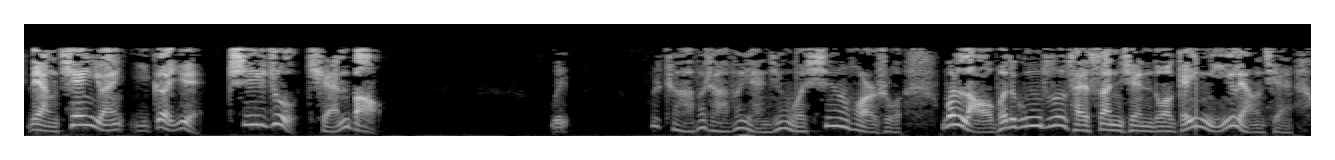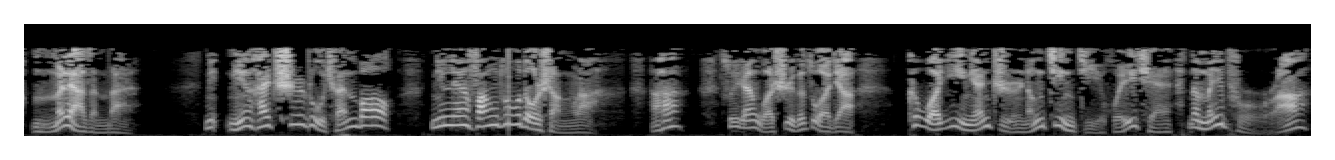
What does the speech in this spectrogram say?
两千元一个月，吃住全包。我我眨巴眨巴眼睛，我心话说：我老婆的工资才三千多，给你两千，我们俩怎么办？您您还吃住全包，您连房租都省了啊！虽然我是个作家，可我一年只能进几回钱，那没谱啊！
